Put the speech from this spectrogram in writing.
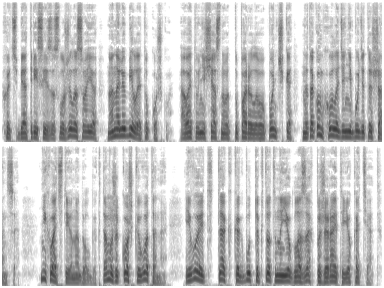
Хоть Беатриса и заслужила свое, но она любила эту кошку. А у этого несчастного тупорылого пончика на таком холоде не будет и шанса. Не хватит ее надолго. К тому же кошка вот она. И воет так, как будто кто-то на ее глазах пожирает ее котят.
